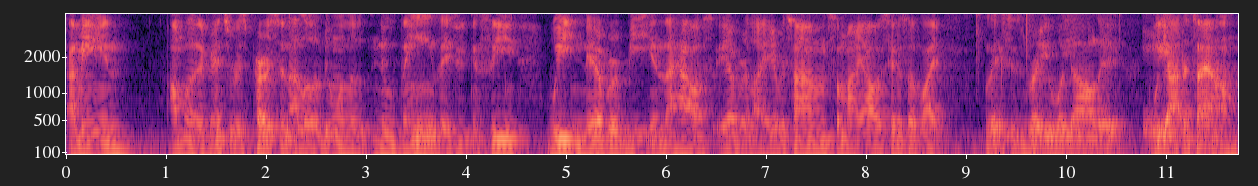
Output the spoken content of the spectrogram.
I mean, I'm an adventurous person. I love doing new things. As you can see, we never be in the house ever. Like every time somebody always hit us up, like, Lexiss, Drey, where y'all at? We out of town.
